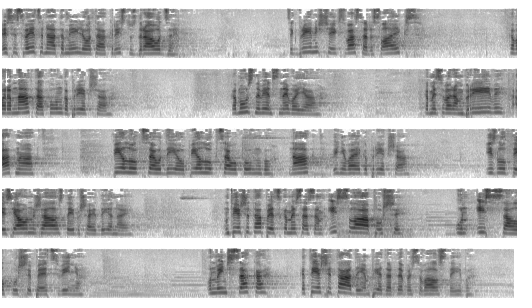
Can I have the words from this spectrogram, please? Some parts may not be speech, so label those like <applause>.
Es esmu sveicināta mīļotā Kristus draudze. Cik brīnišķīgs vasaras laiks, ka varam nākt tā kunga priekšā, ka mūs neviens nevajā, ka mēs varam brīvi atnākt, pielūgt savu Dievu, pielūgt savu kungu, nākt viņa vaiga priekšā, izlūgties jaunu žēlastību šai dienai. Un tieši tāpēc, ka mēs esam izslāpuši un izsalkuši pēc viņa. Un viņš saka, ka tieši tādiem pieder debesu valstība.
